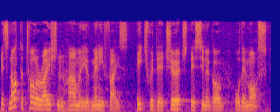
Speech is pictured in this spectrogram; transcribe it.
It's not the toleration and harmony of many faiths, each with their church, their synagogue, or their mosque.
